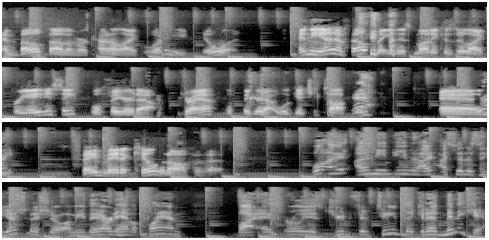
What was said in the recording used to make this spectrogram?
and both of them are kind of like, what are you doing? And the NFL's making this money because they're like free agency. We'll figure it out. Draft. We'll figure it out. We'll get you talking. Yeah. And right. they've made a killing off of it. Well, I, I mean, even I, I said this in yesterday's show. I mean, they already have a plan by as early as June 15th. They could have minicamp.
